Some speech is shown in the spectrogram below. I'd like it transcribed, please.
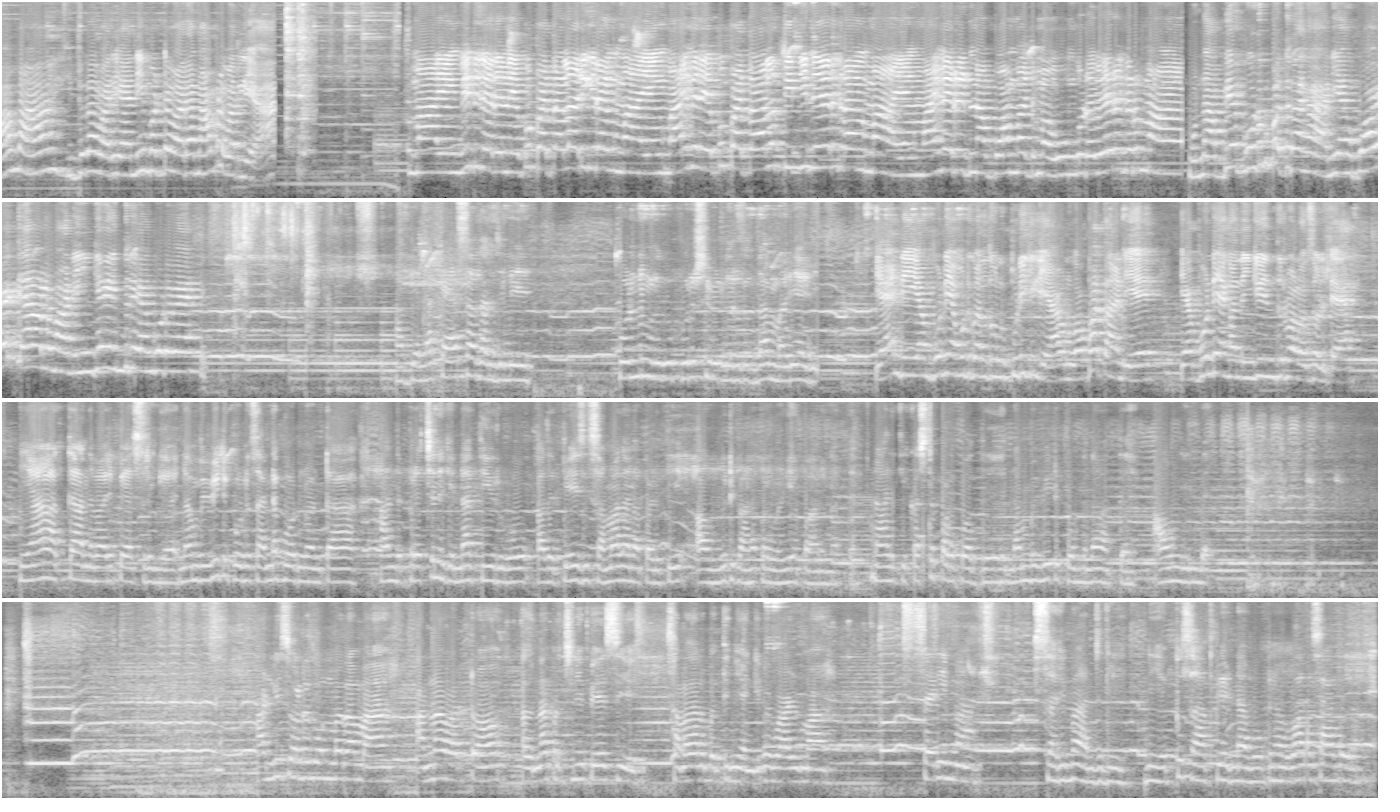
வாமா இப்பதான் வரியா? நீ மட்டும் வர மாப்பிள்ள வரலையா? மா எங்க வீட்டுக்காரர் என்னை எப்ப பார்த்தாலும் அடிக்கிறாங்கம்மா எங்க மாமியார் எப்ப பார்த்தாலும் திட்டினே இருக்கிறாங்கம்மா எங்க மாமியார் வீட்டு நான் போக மாட்டேம்மா உங்க கூடவே இருக்கிறேம்மா உன்னை அப்படியே குடும்பத்துறாங்க நீ அங்க போவே தேவையில்லம்மா. நீ இங்கே இந்திரி என் கூடவே. அப்படியெல்லாம் பேசாத அஞ்சலி. பொண்ணுங்களுக்கு புருஷ வீட்டில் இருக்கிறது தான் மரியாதை. ஏன்டி என் பொண்ணு என் வீட்டுக்கு வந்து உனக்கு பிடிக்கலையா? உனக்கு அப்பா தாண்டி என் பொண்ணு எங்க வந்து இங்கே இருந்துருவாளோ சொல்லிட்டேன் ஏன் அத்தை அந்த மாதிரி பேசுறீங்க? நம்ம வீட்டு பொண்ணு சண்டை போடணுன்ட்டா அந்த பிரச்சனைக்கு என்ன தீர்வோ? அதை பேசி சமாதானப்படுத்தி அவங்க வீட்டுக்கு அனுப்புற வழியை பாருங்க அத்தை. நாளைக்கு கஷ்டப்பட போகிறது நம்ம வீட்டு பொண்ணு தான் அத்தை. அவங்க இல்லை. சொல்றது உண்மைதாம்மா அண்ணா வரட்டும் அது என்ன பிரச்சனையும் பேசி சமாதானம் பத்தி நீ அங்கே போய் வாழுமா சரிம்மா சரிம்மா அஞ்சலி நீ எப்போ சாப்பிடுனாவோ என்ன வா சாப்பிடலாம்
